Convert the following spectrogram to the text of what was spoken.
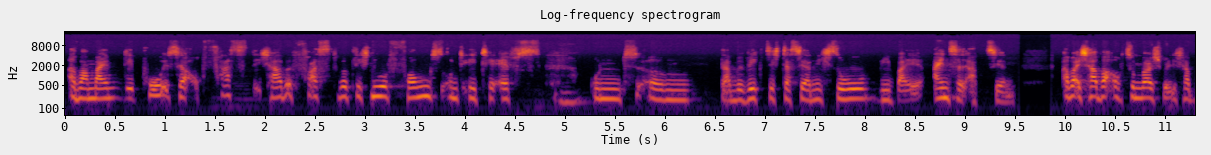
Aber mein Depot ist ja auch fast, ich habe fast wirklich nur Fonds und ETFs. Mhm. Und ähm, da bewegt sich das ja nicht so wie bei Einzelaktien. Aber ich habe auch zum Beispiel, ich habe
